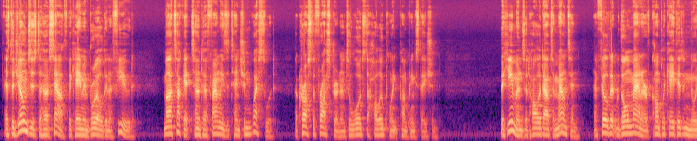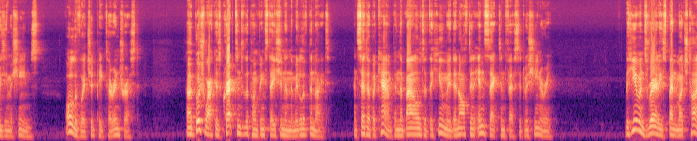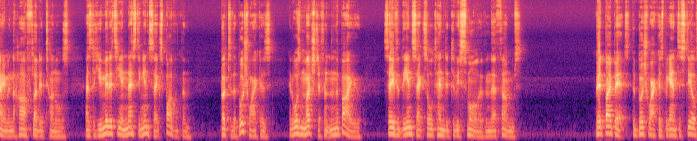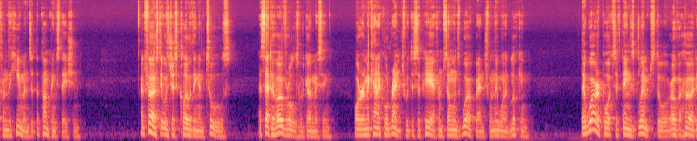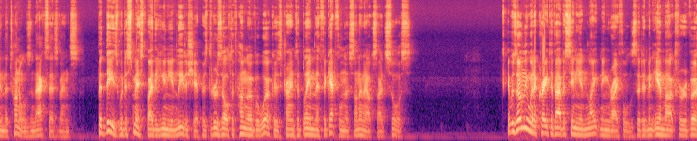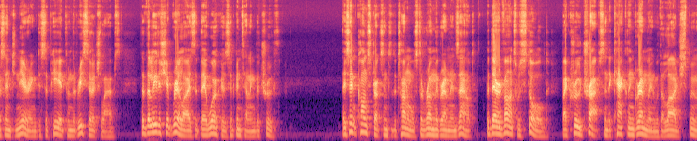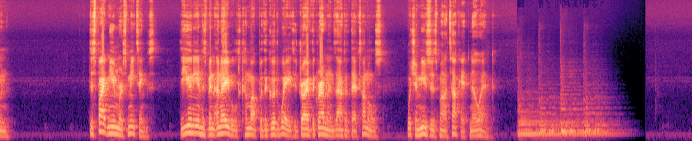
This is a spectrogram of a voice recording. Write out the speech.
As the Joneses to her south became embroiled in a feud, Ma Tucket turned her family's attention westward, across the Frostren and towards the Hollow Point pumping station. The humans had hollowed out a mountain and filled it with all manner of complicated and noisy machines, all of which had piqued her interest. Her bushwhackers crept into the pumping station in the middle of the night and set up a camp in the bowels of the humid and often insect infested machinery. The humans rarely spent much time in the half flooded tunnels, as the humidity and nesting insects bothered them, but to the bushwhackers, it wasn't much different than the bayou, save that the insects all tended to be smaller than their thumbs. Bit by bit, the bushwhackers began to steal from the humans at the pumping station. At first, it was just clothing and tools. A set of overalls would go missing, or a mechanical wrench would disappear from someone's workbench when they weren't looking. There were reports of things glimpsed or overheard in the tunnels and access vents, but these were dismissed by the union leadership as the result of hungover workers trying to blame their forgetfulness on an outside source. It was only when a crate of Abyssinian lightning rifles that had been earmarked for reverse engineering disappeared from the research labs that the leadership realized that their workers had been telling the truth. They sent constructs into the tunnels to run the gremlins out, but their advance was stalled by crude traps and a cackling gremlin with a large spoon. Despite numerous meetings, the Union has been unable to come up with a good way to drive the gremlins out of their tunnels, which amuses Ma Tucket no end.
